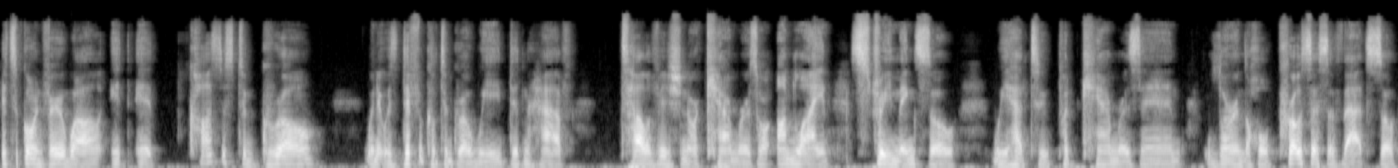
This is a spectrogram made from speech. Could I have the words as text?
It's going very well. It it caused us to grow when it was difficult to grow. We didn't have television or cameras or online streaming, so we had to put cameras in, learn the whole process of that. So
